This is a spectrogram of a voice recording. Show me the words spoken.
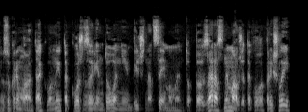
зокрема, так вони також зорієнтовані більш на цей момент. Тобто зараз нема вже такого. Прийшли,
